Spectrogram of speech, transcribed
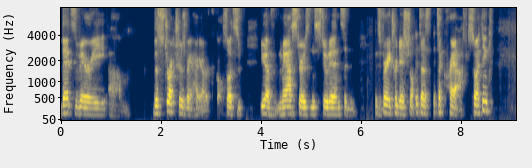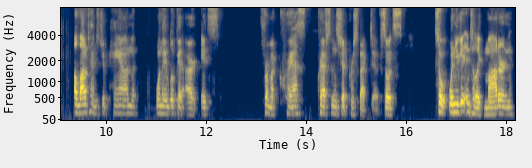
that's very um, the structure is very hierarchical. So it's you have masters and students, and it's very traditional. It's a it's a craft. So I think a lot of times Japan, when they look at art, it's from a craft craftsmanship perspective. So it's so when you get into like modern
